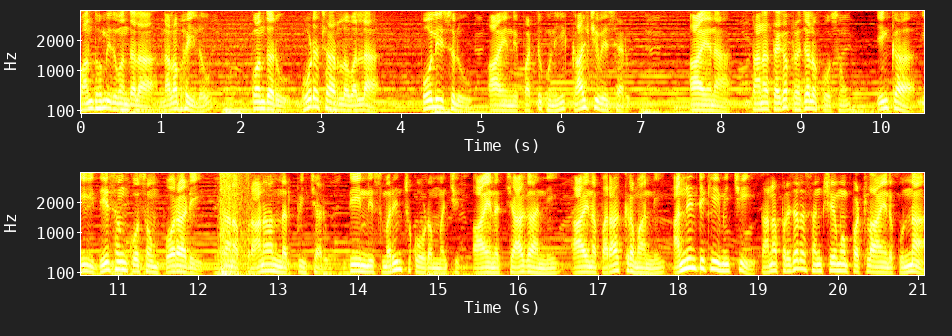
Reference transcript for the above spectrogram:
పంతొమ్మిది వందల నలభైలో కొందరు గూఢచారుల వల్ల పోలీసులు ఆయన్ని పట్టుకుని కాల్చివేశారు. ఆయన తన తెగ ప్రజల కోసం ఇంకా ఈ దేశం కోసం పోరాడి తన ప్రాణాలనర్పించారు దీన్ని స్మరించుకోవడం మంచిది. ఆయన త్యాగాన్ని ఆయన పరాక్రమాన్ని అన్నింటికీ మించి తన ప్రజల సంక్షేమం పట్ల ఆయనకున్న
